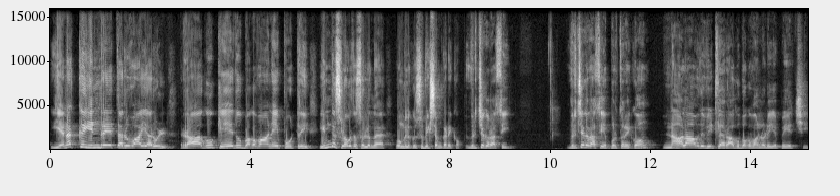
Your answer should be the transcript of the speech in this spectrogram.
எனக்கு இன்றே தருவாய் அருள். ராகு கேது பகவானே போற்றி இந்த ஸ்லோகத்தை சொல்லுங்க. உங்களுக்கு சுபிக்ஷம் கிடைக்கும். விருச்சக ராசி. விருச்சக ராசியை பொறுத்த வரைக்கும் நாலாவது வீட்டில் ராகு பகவானுடைய பெயர்ச்சி.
